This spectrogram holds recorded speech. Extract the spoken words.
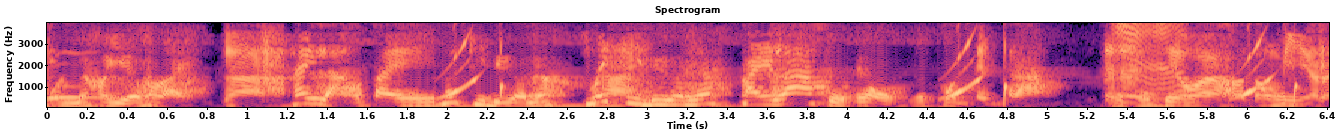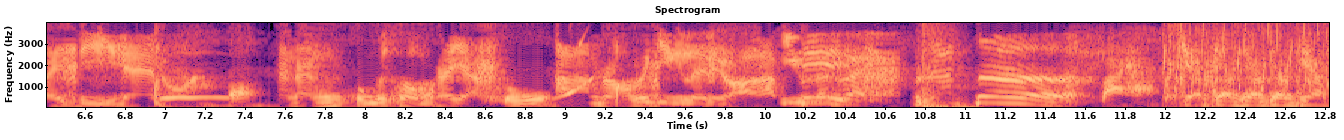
คนไม่ค่อยเยอะเท่าไหร่ จ้าให้หลังไปไม่กี่เดือนนะไม่กี่เดือนนะไปล่าสุดเนี่ยโอ้โหคนเป็นกลางฉะนั้นเชื่อว่าเขาต้องมีอะไรดีแน่นอนฉะนั้นคุณผู้ชมถ้าอยากรู้ตามเราไปกินเลยดีกว่าครับหิวแล้วด้วยแรปเตอร์ไปเก็บเก็บเก็บเก็บ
